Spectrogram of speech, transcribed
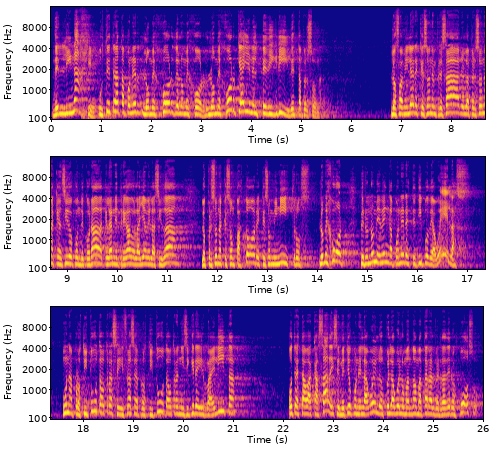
del linaje, usted trata de poner lo mejor de lo mejor, lo mejor que hay en el pedigrí de esta persona. Los familiares que son empresarios, las personas que han sido condecoradas, que le han entregado la llave de la ciudad, las personas que son pastores, que son ministros, lo mejor, pero no me venga a poner este tipo de abuelas. Una prostituta, otra se disfraza de prostituta, otra ni siquiera israelita, otra estaba casada y se metió con el abuelo, después el abuelo mandó a matar al verdadero esposo.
